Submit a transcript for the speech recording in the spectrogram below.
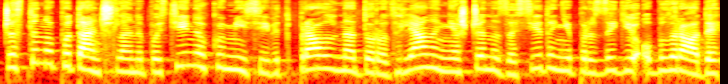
Частину питань члени постійної комісії відправлена до розглянення ще на засіданні президії облради,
